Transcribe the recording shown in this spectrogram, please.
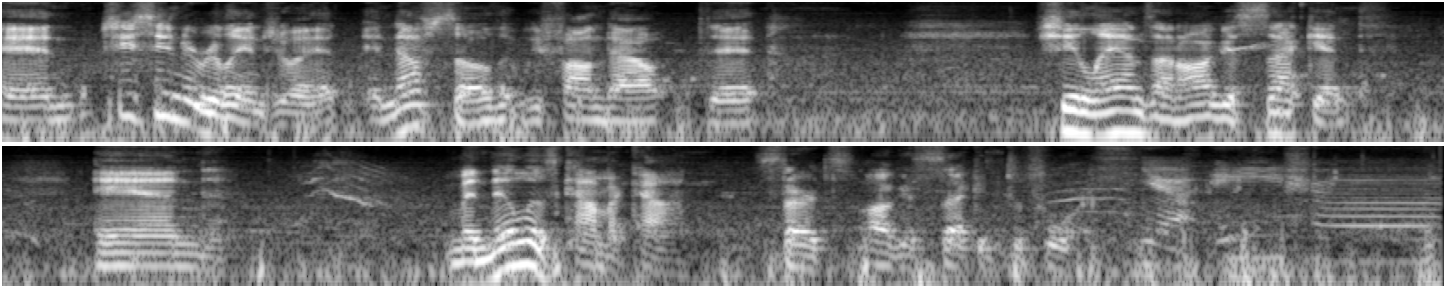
And she seemed to really enjoy it enough so that we found out that she lands on August 2nd, and Manila's Comic Con starts August 2nd to 4th. Yeah, Asia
